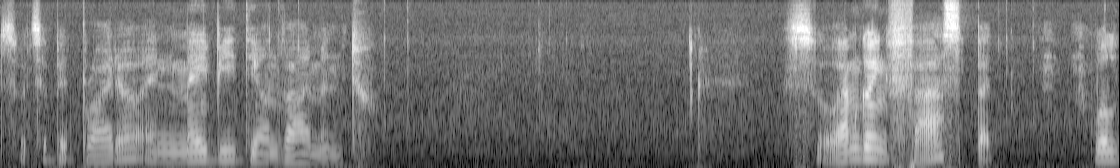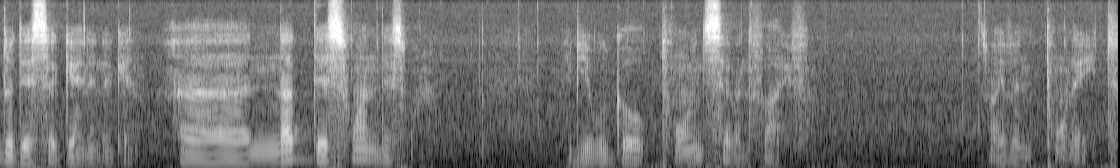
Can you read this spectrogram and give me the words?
So it's a bit brighter and maybe the environment too. So I'm going fast but we'll do this again and again uh, not this one this one. Maybe we'll go 0.75 or even 0.8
